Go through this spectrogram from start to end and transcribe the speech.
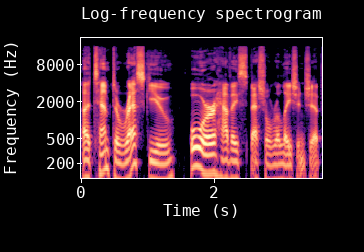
attempt a rescue, or have a special relationship.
